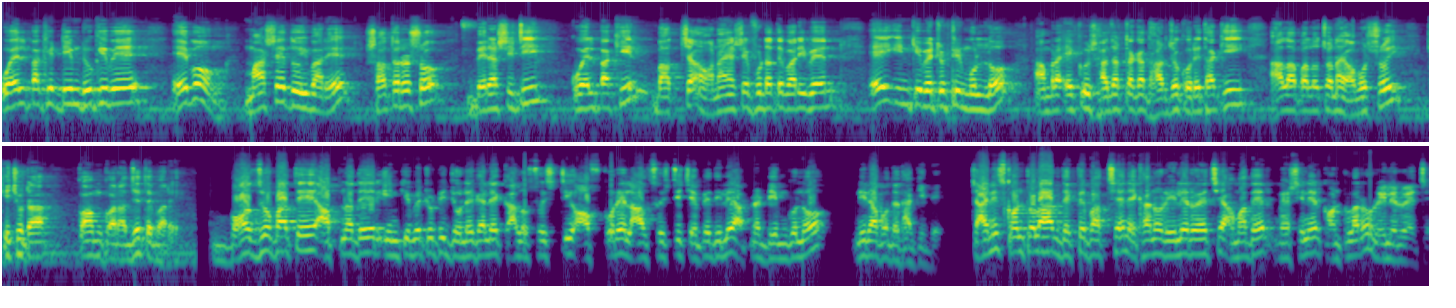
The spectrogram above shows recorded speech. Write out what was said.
কোয়েল পাখির ডিম ঢুকিবে এবং মাসে দুইবারে সতেরোশো বিরাশিটি কোয়েল পাখির বাচ্চা অনায়াসে ফুটাতে পারিবেন। এই ইনকিউবেটরটির মূল্য আমরা একুশ হাজার টাকা ধার্য করে থাকি। আলাপ আলোচনায় অবশ্যই কিছুটা কম করা যেতে পারে। বজ্রপাতে আপনাদের ইনকিউবেটরটি জ্বলে গেলে কালো সুইচটি অফ করে লাল সুইচটি চেপে দিলে আপনার ডিমগুলো নিরাপদে থাকিবে। চাইনিজ কন্ট্রোলার দেখতে পাচ্ছেন, এখানেও রিলে রয়েছে আমাদের মেশিনের কন্ট্রোলারও রিলে রয়েছে।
